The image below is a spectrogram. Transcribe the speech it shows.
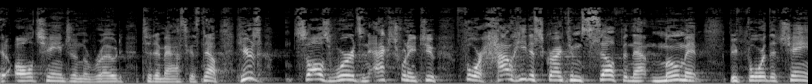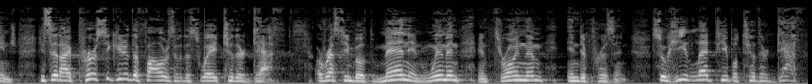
It all changed on the road to Damascus. Now, here's Saul's words in Acts 22 for how he described himself in that moment before the change. He said, I persecuted the followers of this way to their death arresting both men and women and throwing them into prison. So he led people to their death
